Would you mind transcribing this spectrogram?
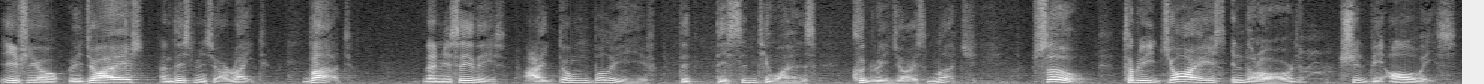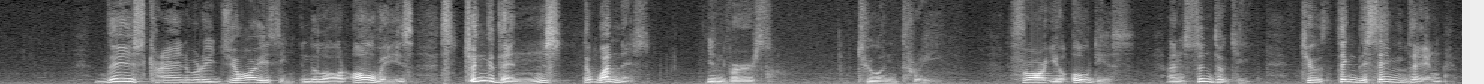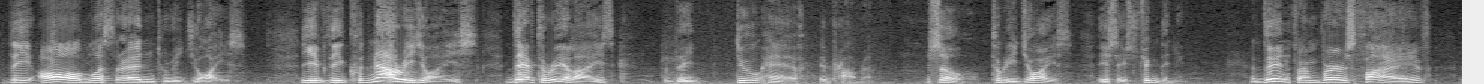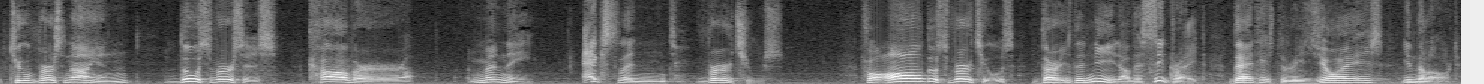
If you rejoice, and this means you are right. But, let me say this I don't believe the dissenting ones could rejoice much. So, to rejoice in the Lord should be always. This kind of rejoicing in the Lord always strengthens the oneness in verse 2 and 3. For Euodias and Syntyche to think the same thing, they all must learn to rejoice. If they could not rejoice, they have to realize they do have a problem. So, to rejoice is a strengthening. And then from verse 5 to verse 9, those verses cover many excellent virtues. For all those virtues, there is the need of a secret that is to rejoice in the Lord.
